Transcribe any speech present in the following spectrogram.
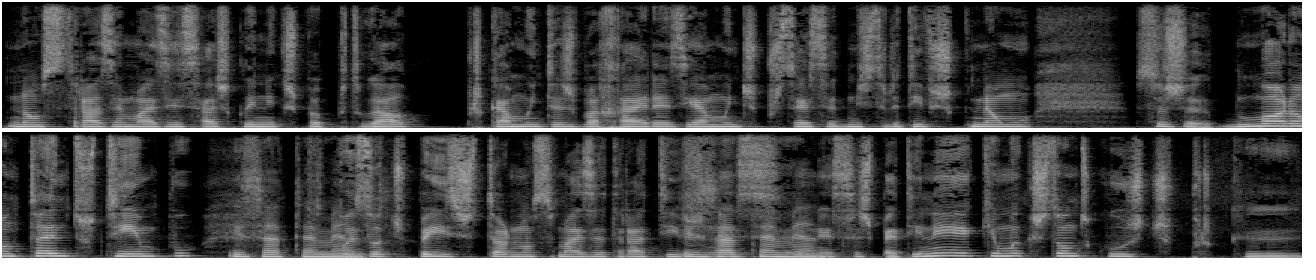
não se trazem mais ensaios clínicos para Portugal porque há muitas barreiras e há muitos processos administrativos que não seja, demoram tanto tempo, Exatamente. depois outros países tornam-se mais atrativos nesse, Exatamente. nesse aspecto. E nem é aqui uma questão de custos, porque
